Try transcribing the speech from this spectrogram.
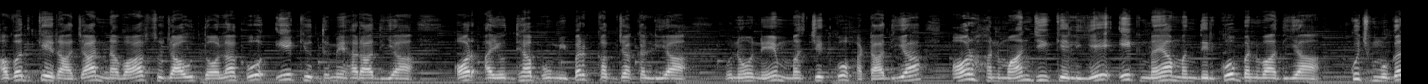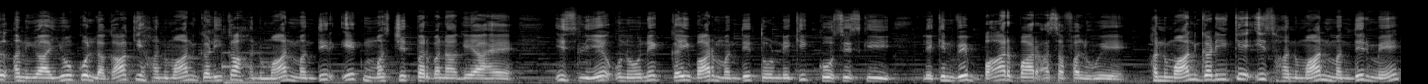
अवध के राजा नवाब सुजाउद्दौला को एक युद्ध में हरा दिया और अयोध्या भूमि पर कब्जा कर लिया। उन्होंने मस्जिद को हटा दिया और हनुमान जी के लिए एक नया मंदिर को बनवा दिया। कुछ मुगल अनुयायियों को लगा कि हनुमान गढ़ी का हनुमान मंदिर एक मस्जिद पर बना गया है। इसलिए उन्होंने कई बार मंदिर तोड़ने की कोशिश की, लेकिन वे बार बार असफल हुए। हनुमान गढ़ी के इस हनुमान मंदिर में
